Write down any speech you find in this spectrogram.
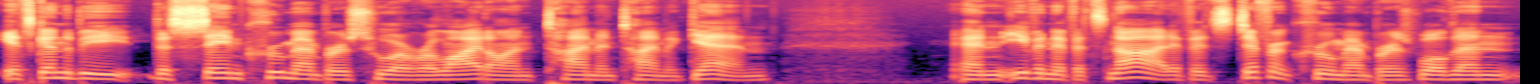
it's going to be the same crew members who are relied on time and time again and even if it's not, if it's different crew members, well, then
